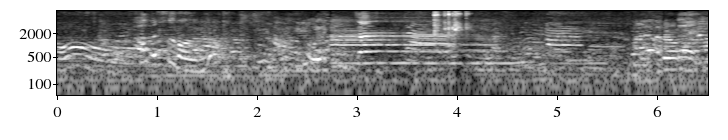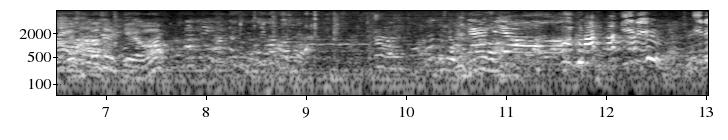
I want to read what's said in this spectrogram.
오. 서비스라는데? 짠. 네, 바꿔드릴게요. 일일 일일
